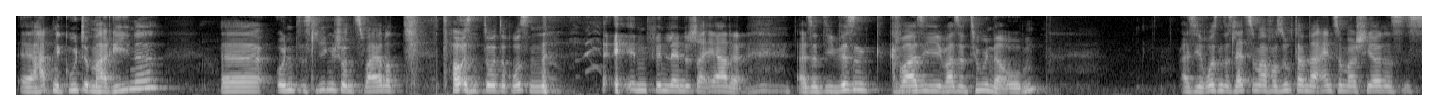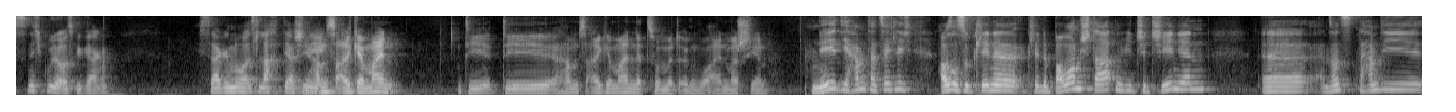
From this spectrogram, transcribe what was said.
äh, hat eine gute Marine äh, und es liegen schon 200.000 tote Russen in finnländischer Erde. Also die wissen quasi, was sie tun da oben als die Russen das letzte Mal versucht haben, da einzumarschieren, es ist nicht gut ausgegangen. Ich sage nur, es lacht der Schnee. Die haben es allgemein, die, die haben es allgemein nicht so mit irgendwo einmarschieren. Nee, die haben tatsächlich, außer so kleine, kleine Bauernstaaten wie Tschetschenien, äh, ansonsten haben die,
